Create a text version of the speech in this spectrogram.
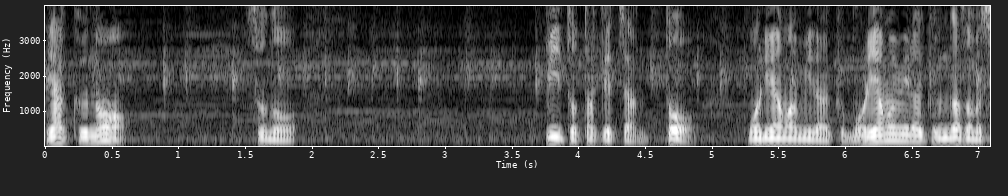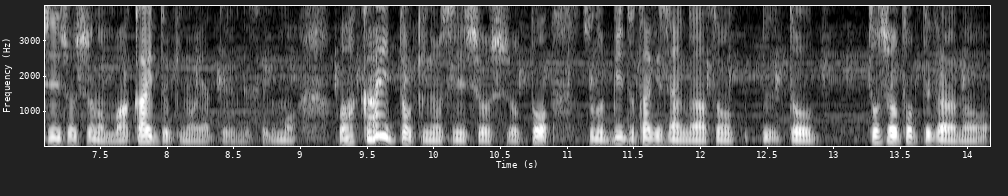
役のそのビートたけちゃんと森山未来君。森山未来君がその新庄師匠の若い時のをやってるんですけども若い時の新庄師匠とそのビートたけちゃんがその、えっと、年を取ってからの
